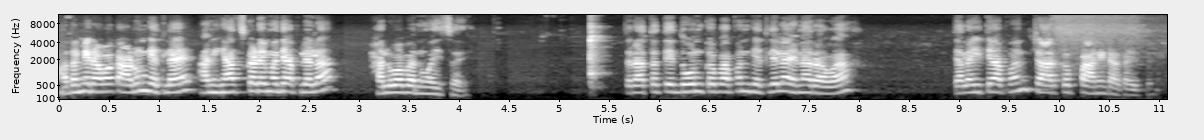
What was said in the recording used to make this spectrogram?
आता मी रवा काढून घेतला आहे आणि ह्याच कडेमध्ये आपल्याला हलवा बनवायचा आहे तर आता ते दोन कप आपण घेतलेला आहे ना रवा त्याला इथे आपण चार कप पाणी टाकायचं आहे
